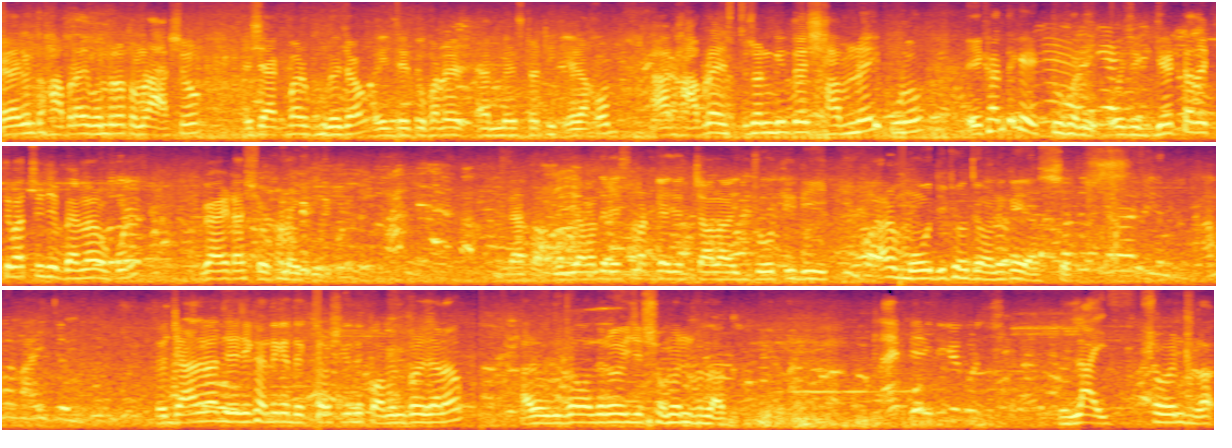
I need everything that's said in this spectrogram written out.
এটা কিন্তু হাবড়ায় বন্ধুরা তোমরা আসো এসে একবার ঘুরে যাও। এই যে দোকানের অ্যাম্বিয়েন্সটা ঠিক এরকম। আর হাবড়া স্টেশন কিন্তু এই সামনেই পুরো এখান থেকে একটুখানি ওই যে গেটটা দেখতে পাচ্ছ যে ব্যানার ওপরে গাড়িটা আসছে ওখানে একটু দেখো এই যে আমাদের স্মার্ট গাড়ি চালায় জ্যোতিদি আর মৌদি ঠৌদি অনেকেই আসছে। তো যারা যারা যে যেখান থেকে দেখছ অবশ্যই কিন্তু কমেন্ট করে জানাও। আর ওইদিকে আমাদের ওই যে Somen vlog live Somen vlog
